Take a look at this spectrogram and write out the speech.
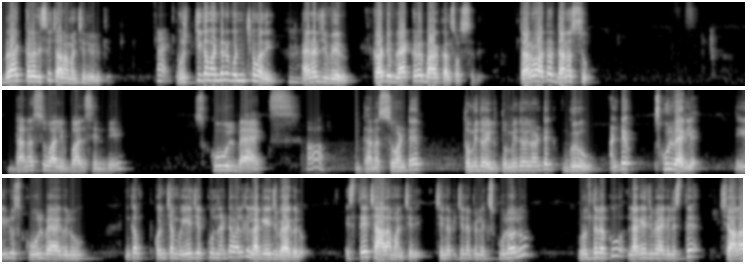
బ్లాక్ కలర్ ఇస్తే చాలా మంచిది వీళ్ళకి. వృశ్చికం అంటేనే కొంచెం అది. ఎనర్జీ వేరు. కాబట్టి బ్లాక్ కలర్ బాగా కలిసి వస్తుంది. తర్వాత ధనస్సు. ధనస్సు వాళ్ళు ఇవ్వాల్సింది స్కూల్ బ్యాగ్స్. ధనస్సు అంటే తొమ్మిదో ఇల్లు. తొమ్మిదో ఇల్లు అంటే గురువు. అంటే స్కూల్ బ్యాగ్లే. వీళ్ళు స్కూల్ బ్యాగులు ఇంకా కొంచెం ఏజ్ ఎక్కువ ఉందంటే వాళ్ళకి లగేజ్ బ్యాగులు ఇస్తే చాలా మంచిది. చిన్న చిన్న పిల్లలకి స్కూల్ వాళ్ళు వృద్ధులకు లగేజ్ బ్యాగులు ఇస్తే చాలా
